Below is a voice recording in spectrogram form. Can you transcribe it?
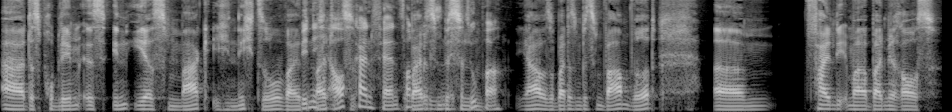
Äh, das Problem ist, In-Ears mag ich nicht so, weil bin ich auch kein Fan von, sobald es ein bisschen super. Ja, sobald es ein bisschen warm wird, ähm, fallen die immer bei mir raus.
